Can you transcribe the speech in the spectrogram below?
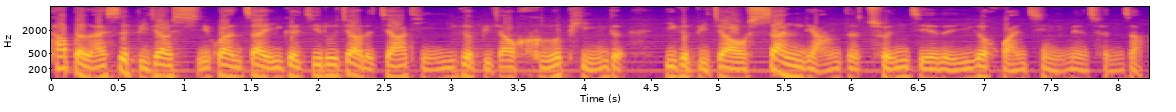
她本来是比较习惯在一个基督教的家庭，一个比较和平的、一个比较善良的、纯洁的一个环境里面成长。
